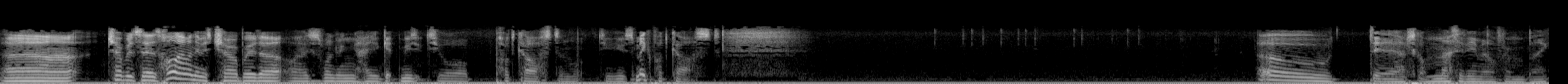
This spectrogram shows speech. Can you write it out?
Uh, Chowbreeder says, Hi, my name is Chowbreeder. I was just wondering how you get music to your podcast and what do you use to make a podcast. Oh dear, I've just got a massive email from Blake.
